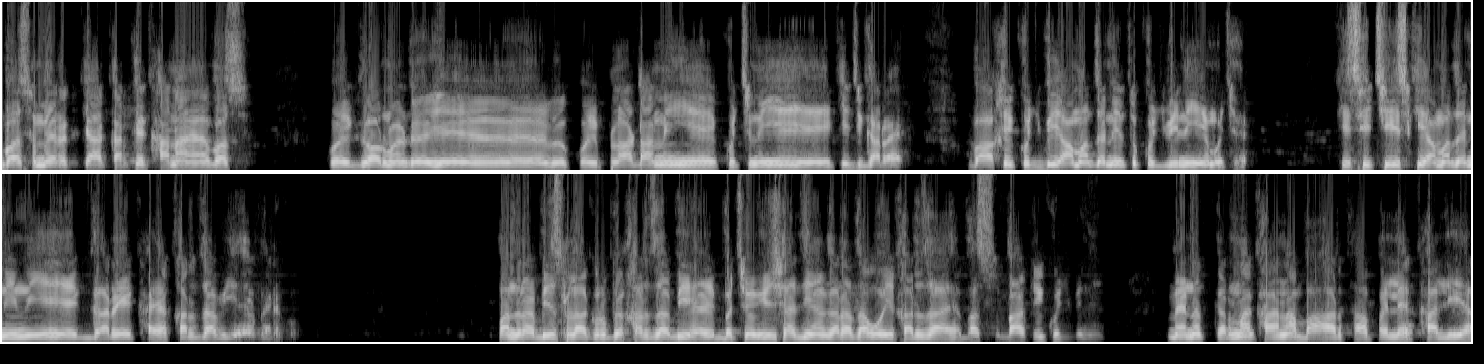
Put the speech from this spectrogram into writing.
बस मेरा क्या करके खाना है, बस। कोई गवर्नमेंट ये, कोई प्लाटा नहीं है, कुछ नहीं है, ये एक ही घर है। बाकी कुछ भी आमदनी तो कुछ भी नहीं है मुझे। किसी चीज़ की आमदनी नहीं है, एक घर, एक है, कर्जा भी है मेरे को। पंद्रह बीस लाख रुपए कर्जा भी है, बच्चों की शादियाँ करा था, वही कर्जा है, बस। बाकी कुछ भी नहीं। मेहनत करना, खाना, बाहर था पहले, खा लिया।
